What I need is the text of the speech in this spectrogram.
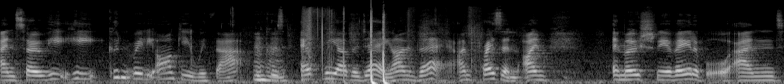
And so he, he couldn't really argue with that mm-hmm. because every other day I'm there, I'm present, I'm emotionally available, and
